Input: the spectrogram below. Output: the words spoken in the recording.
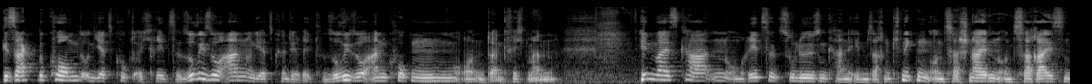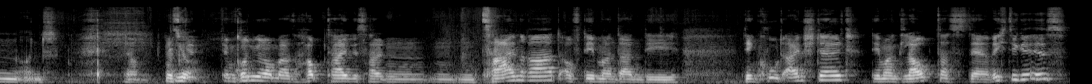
gesagt bekommt und jetzt guckt euch Rätsel sowieso an und jetzt könnt ihr Rätsel sowieso angucken und dann kriegt man Hinweiskarten, um Rätsel zu lösen, kann eben Sachen knicken und zerschneiden und zerreißen und Ja. Geht, Im Grunde genommen, der Hauptteil ist halt ein, ein, Zahlenrad, auf dem man dann die, den Code einstellt, den man glaubt, dass der richtige ist.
